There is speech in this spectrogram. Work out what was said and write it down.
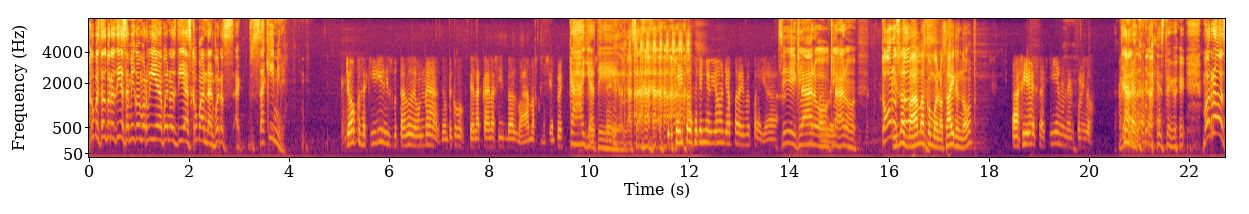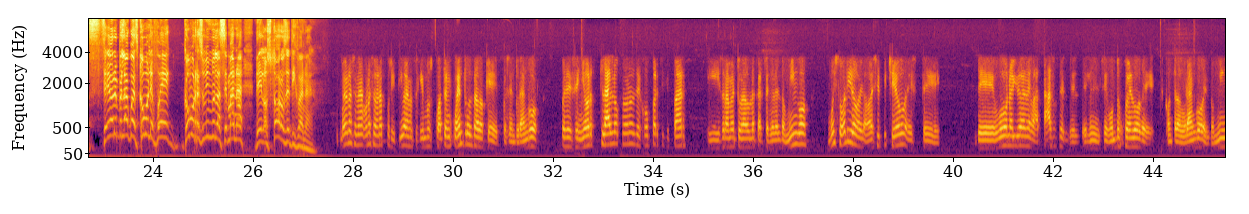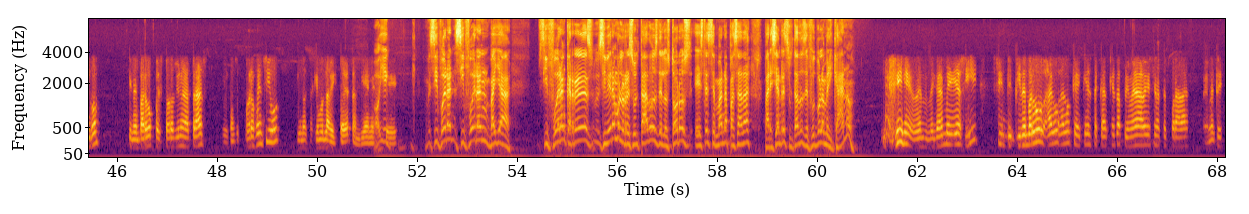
¿cómo estás? Buenos días, amigo de Morvilla. Buenos días, ¿cómo andan? Buenos, aquí, mire. Yo, pues aquí disfrutando de una de un rico cóctel acá en las Islas Bahamas, como siempre. Cállate, Este- holgazán. Ahorita va a mi avión ya para irme para allá. Sí, claro, claro. Toros, Islas toros. Bahamas con Buenos Aires, ¿no? Así es, aquí en el Florido. Ya, este güey. Morros, señor Pelaguas, ¿cómo le fue? ¿Cómo resumimos la semana de los toros de Tijuana? Bueno, una semana, una semana positiva, nos trajimos cuatro encuentros, dado que pues en Durango, pues el señor Tlaloc no nos dejó participar y solamente una doble cartelera del domingo, muy sólido, ahora sí picheo, este, de, hubo una ayuda de batazos en, el segundo juego de contra Durango el domingo, sin embargo, pues todos vienen atrás eh, con su poder ofensivo y nos trajimos la victoria también. Oye, este, Si fueran, si fueran, vaya, si fueran carreras, si viéramos los resultados de los toros esta semana pasada, parecían resultados de fútbol americano. Sí, en gran medida sí. Sin, sin embargo, algo, algo que hay que destacar, que es la primera vez en la temporada, obviamente,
